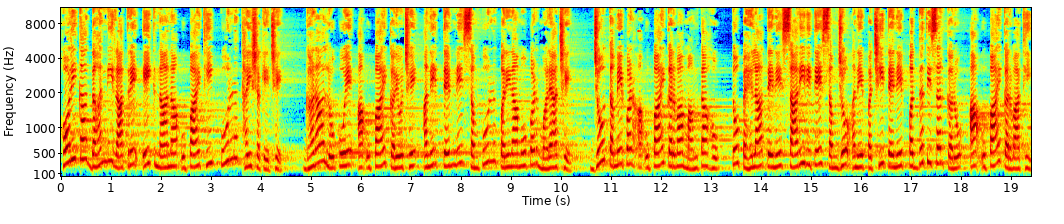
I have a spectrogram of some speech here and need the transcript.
હોળિકા દહનની રાત્રે એક નાના ઉપાયથી પૂર્ણ થઈ શકે છે. ઘણા લોકોએ આ ઉપાય કર્યો છે અને તેમને સંપૂર્ણ પરિણામો પણ મળ્યા છે. જો તમે પણ આ ઉપાય કરવા માંગતા હો, તો પહેલા તેને સારી રીતે સમજો અને પછી તેને પદ્ધતિસર કરો આ ઉપાય કરવાથી.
